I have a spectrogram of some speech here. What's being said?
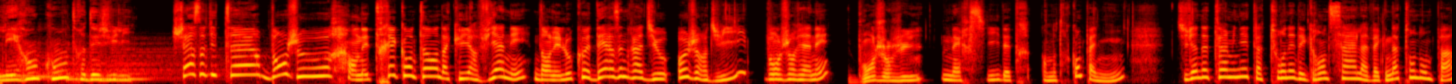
Les rencontres de Julie. Chers auditeurs, bonjour On est très content d'accueillir Vianney dans les locaux d'Airzen Radio aujourd'hui. Bonjour Vianney. Bonjour Julie. Merci d'être en notre compagnie. Tu viens de terminer ta tournée des grandes salles avec N'attendons pas.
